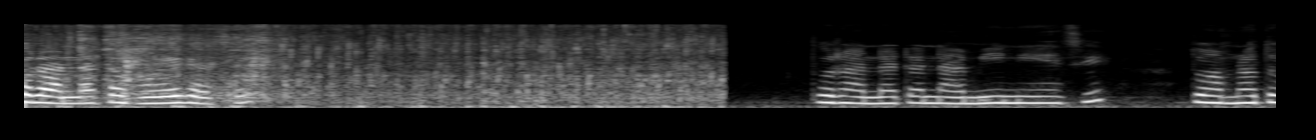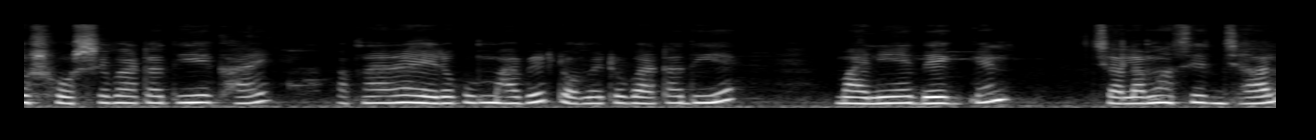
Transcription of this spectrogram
তো রান্নাটা হয়ে গেছে। তো রান্নাটা নামিয়ে নিয়েছি। তো আমরা তো সর্ষে বাটা দিয়ে খাই। আপনারা এরকমভাবে টমেটো বাটা দিয়ে বানিয়ে দেখবেন। চালা মাছের ঝাল।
